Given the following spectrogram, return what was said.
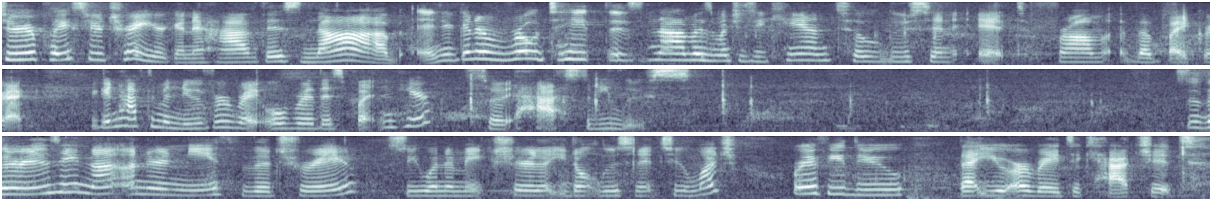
To replace your tray, you're gonna have this knob and you're gonna rotate this knob as much as you can to loosen it from the bike rack. You're gonna have to maneuver right over this button here, so it has to be loose. So there is a nut underneath the tray, so you want to make sure that you don't loosen it too much, or if you do, that you are ready to catch it.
